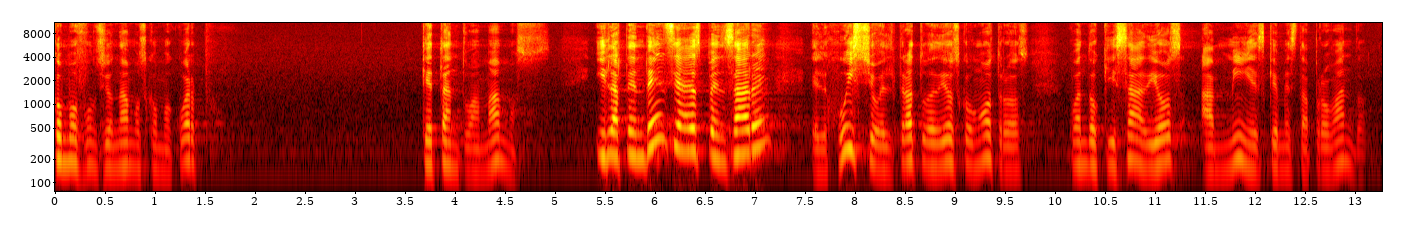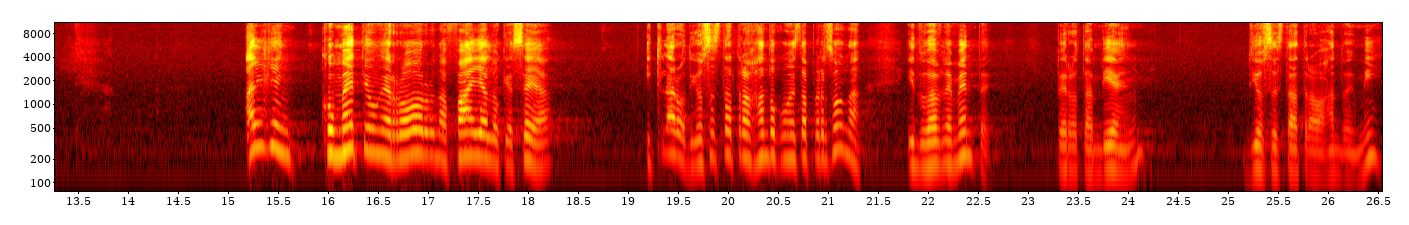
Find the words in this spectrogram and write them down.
¿Cómo funcionamos como cuerpo? que tanto amamos. Y la tendencia es pensar en el juicio, el trato de Dios con otros, cuando quizá Dios a mí es que me está probando. Alguien comete un error, una falla, lo que sea, y claro, Dios está trabajando con esta persona, indudablemente, pero también Dios está trabajando en mí.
